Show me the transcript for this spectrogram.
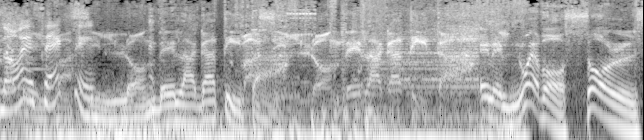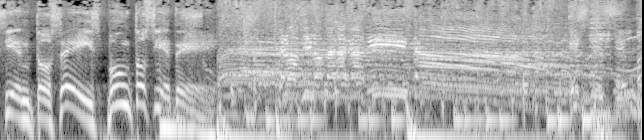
No, es sexy. Vacilón de la gatita. Vacilón de la gatita. En el nuevo Sol 106.7. El vacilón de la gatita. Este es el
